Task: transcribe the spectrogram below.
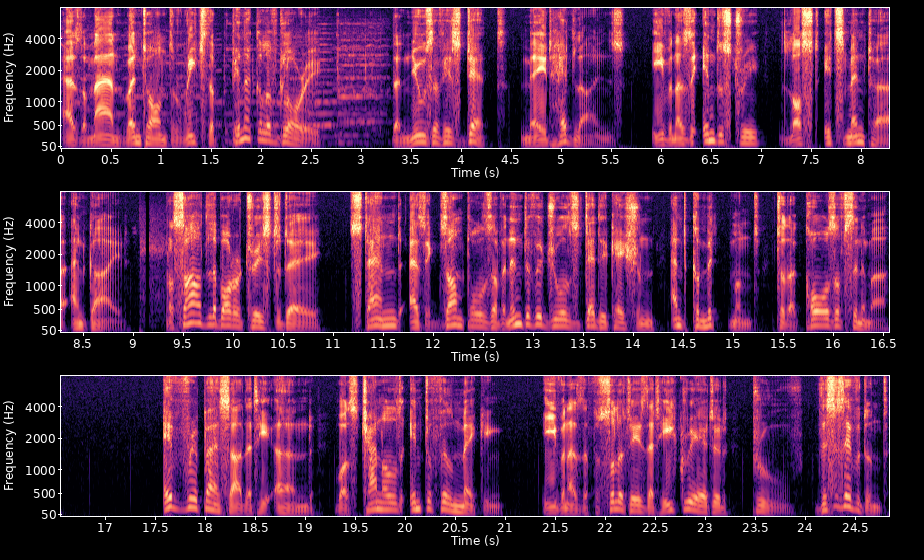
as the man went on to reach the pinnacle of glory. The news of his death made headlines, even as the industry lost its mentor and guide. Prasad Laboratories today stand as examples of an individual's dedication and commitment to the cause of cinema. Every paisa that he earned was channeled into filmmaking, even as the facilities that he created prove. This is evident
